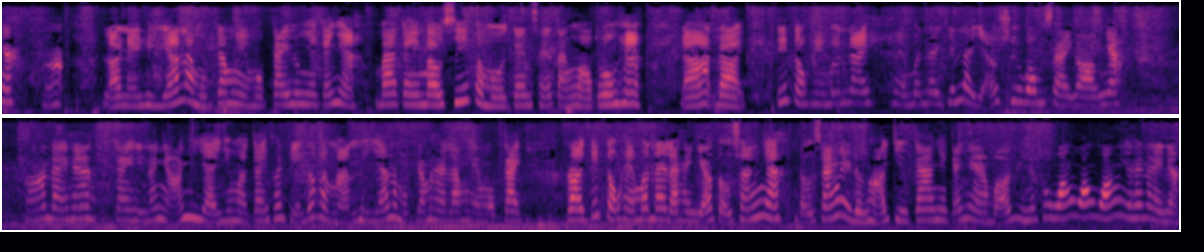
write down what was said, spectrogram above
nha. Đó. loại này thì giá là 100 ngàn một cây luôn nha cả nhà. Ba cây bao ship và 10 cây em sẽ tặng một luôn ha. Đó, rồi, tiếp tục hàng bên đây. Hàng bên đây chính là giảo siêu bông Sài Gòn nha. Đó, đây ha. Cây thì nó nhỏ như vậy nhưng mà cây phát triển rất là mạnh thì giá là 125 ngàn một cây. Rồi, tiếp tục hàng bên đây là hàng giảo tự sáng nha. Tự sáng này đừng hỏi chiều cao nha cả nhà bởi vì nó cứ quấn quấn quấn như thế này nè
